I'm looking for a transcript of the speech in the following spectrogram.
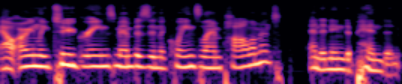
Our only two Greens members in the Queensland Parliament and an independent.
